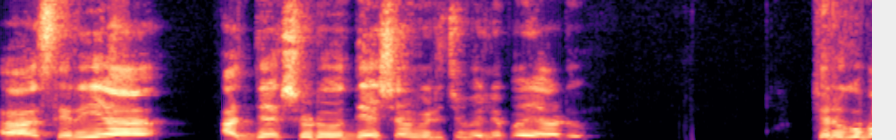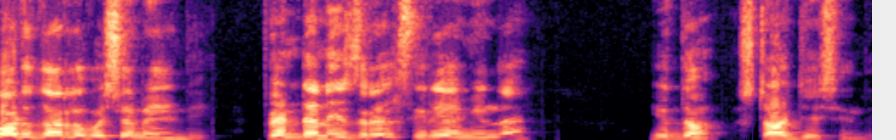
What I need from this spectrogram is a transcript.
ఆ సిరియా అధ్యక్షుడు దేశం విడిచి వెళ్ళిపోయాడు. తిరుగుబాటుదారుల వశమైంది. వెంటనే ఇజ్రాయెల్ సిరియా మీద యుద్ధం స్టార్ట్ చేసింది.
